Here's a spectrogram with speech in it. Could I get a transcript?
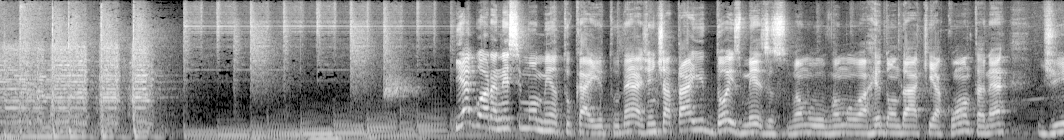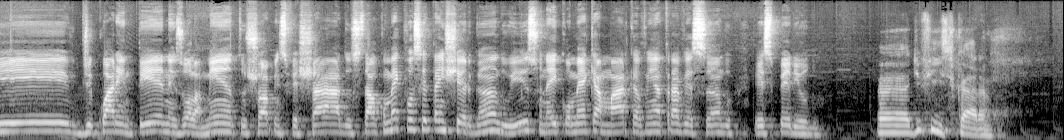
E agora, nesse momento, Caíto, né? A gente já tá aí dois meses, vamos, vamos arredondar aqui a conta, né? De, de quarentena, isolamento, shoppings fechados tal. Como é que você está enxergando isso, né? E como é que a marca vem atravessando esse período? É difícil, cara.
